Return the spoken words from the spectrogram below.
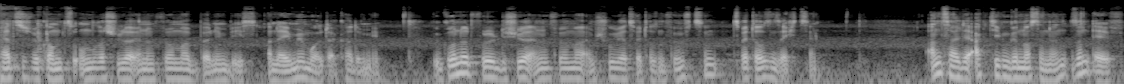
Herzlich willkommen zu unserer Schülerinnenfirma Berlin Bees an der Emil Molt Akademie. Gegründet wurde die Schülerinnenfirma im Schuljahr 2015-2016. Anzahl der aktiven Genossinnen sind elf.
